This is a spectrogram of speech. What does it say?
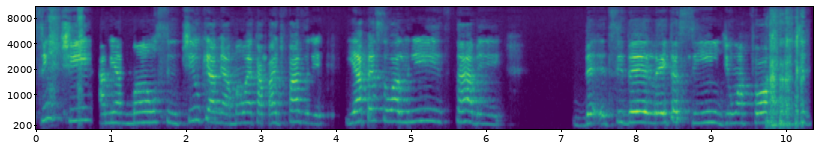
sentir a minha mão, sentir o que a minha mão é capaz de fazer. E a pessoa ali, sabe, de, se deleita assim, de uma forma de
